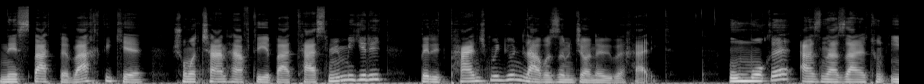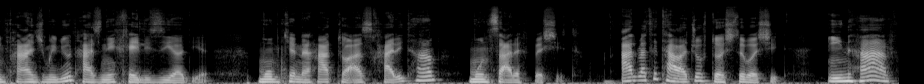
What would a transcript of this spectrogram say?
نسبت به وقتی که شما چند هفته بعد تصمیم می‌گیرید برید 5 میلیون لوازم جانبی بخرید. اون موقع از نظرتون این 5 میلیون هزینه خیلی زیادیه. ممکنه حتی از خرید هم منصرف بشید. البته توجه داشته باشید. این حرف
